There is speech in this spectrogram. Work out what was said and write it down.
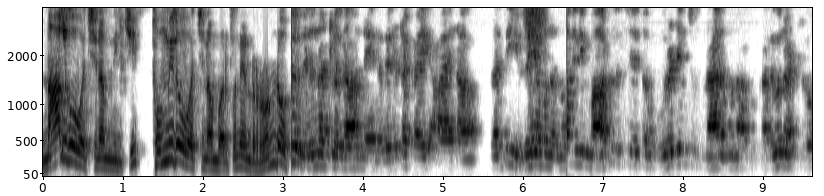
నాలుగో వచనం నుంచి తొమ్మిదో వచనం వరకు నేను రెండో వినున్నట్లుగా నేను వినుటకై ఆయన ప్రతి హృదయములను మాటల చేత ఊరడించు జ్ఞానము నాకు కలుగునట్లు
